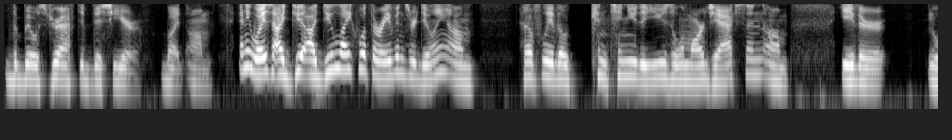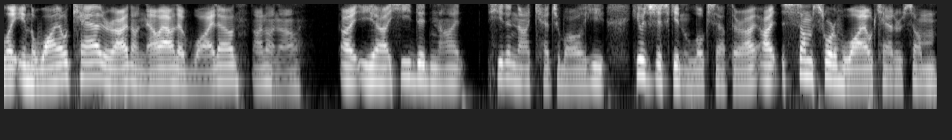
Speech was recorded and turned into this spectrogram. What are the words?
the bills drafted this year. But um anyways i do i do like what the ravens are doing. Um hopefully they'll continue to use lamar jackson um either like in the wildcat or i don't know out of wideout i don't know uh, yeah, he did not. He did not catch a ball. He he was just getting looks out there. I, I some sort of wildcat or something.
